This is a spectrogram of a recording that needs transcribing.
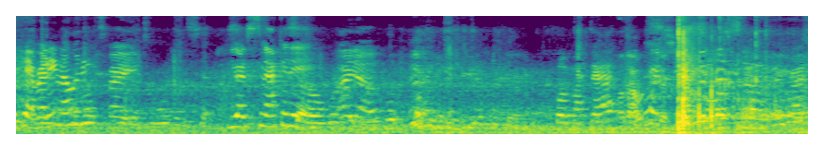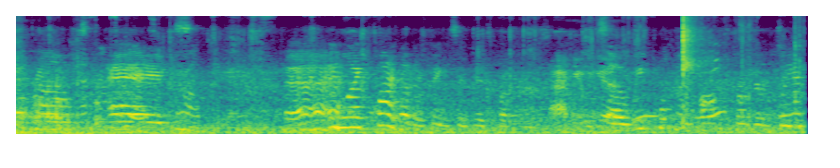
Okay, ready, Melody? You gotta snack it in. I know. But my dad Oh, that was good. salsa, breadcrumbs, eggs, and like five other things in his burgers. So we put them off burger duty.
